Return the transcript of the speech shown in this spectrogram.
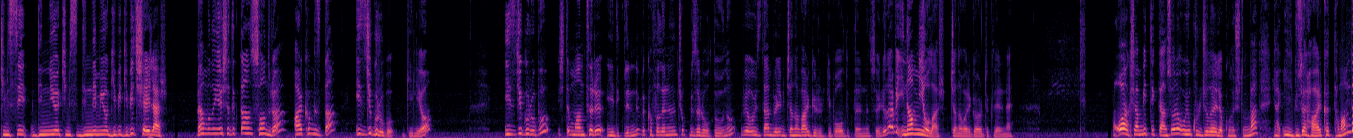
kimisi dinliyor kimisi dinlemiyor gibi gibi şeyler. Ben bunu yaşadıktan sonra arkamızdan izci grubu geliyor izci grubu işte mantarı yediklerini ve kafalarının çok güzel olduğunu ve o yüzden böyle bir canavar görür gibi olduklarını söylüyorlar ve inanmıyorlar canavarı gördüklerine. O akşam bittikten sonra oyun kurucularıyla konuştum ben. Ya iyi güzel harika tamam da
